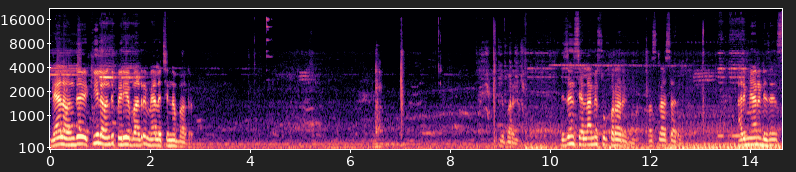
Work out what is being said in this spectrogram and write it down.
மேலே வந்து கீழே வந்து பெரிய பார்டர் மேலே சின்ன பார்டர் இது பாருங்க. டிசைன்ஸ் எல்லாமே சூப்பராக இருக்குமா? ஃபர்ஸ்ட் கிளாஸாக இருக்கு. அருமையான டிசைன்ஸ்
